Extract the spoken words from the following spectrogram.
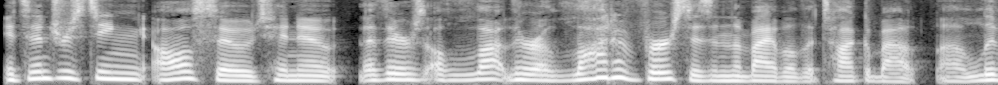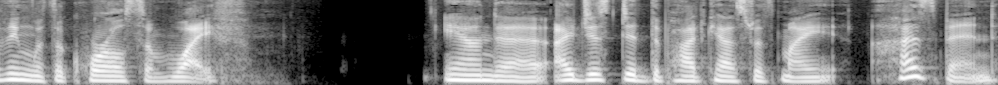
It's interesting also to note that there's a lot there are a lot of verses in the Bible that talk about uh, living with a quarrelsome wife. And uh, I just did the podcast with my husband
